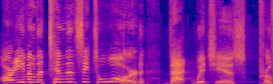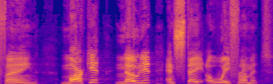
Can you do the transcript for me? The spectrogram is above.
or even the tendency toward that which is profane. Mark it, note it, and stay away from it.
